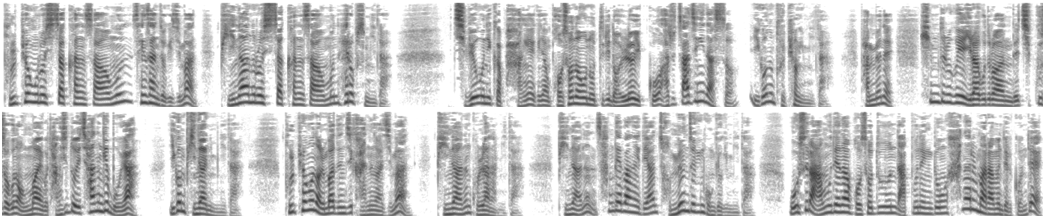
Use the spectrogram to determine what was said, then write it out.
불평으로 시작하는 싸움은 생산적이지만 비난으로 시작하는 싸움은 해롭습니다. 집에 오니까 방에 그냥 벗어놓은 옷들이 널려 있고 아주 짜증이 났어. 이거는 불평입니다. 반면에 힘들게 일하고 들어왔는데 집구석은 엉망이고 당신 도대체 하는 게 뭐야? 이건 비난입니다. 불평은 얼마든지 가능하지만 비난은 곤란합니다. 비난은 상대방에 대한 전면적인 공격입니다. 옷을 아무데나 벗어둔 나쁜 행동 하나를 말하면 될 건데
